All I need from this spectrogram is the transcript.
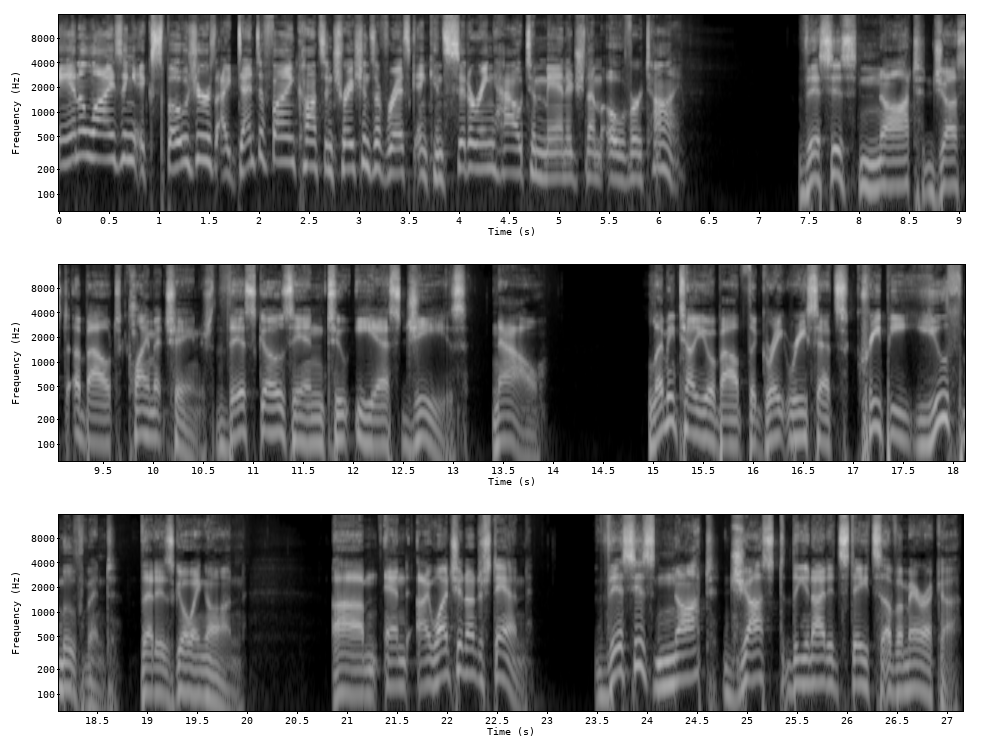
analyzing exposures, identifying concentrations of risk, and considering how to manage them over time. This is not just about climate change. This goes into ESGs. Now, let me tell you about the Great Reset's creepy youth movement that is going on. Um, and I want you to understand this is not just the United States of America.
